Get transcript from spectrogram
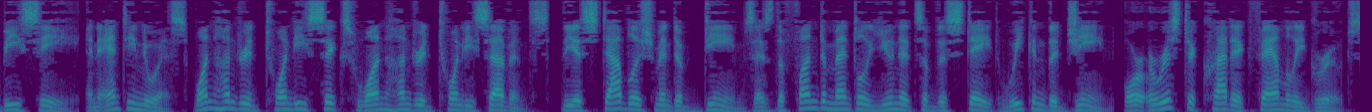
BC, and Antinous 126-127. The establishment of demes as the fundamental units of the state weakened the gene, or aristocratic family groups,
